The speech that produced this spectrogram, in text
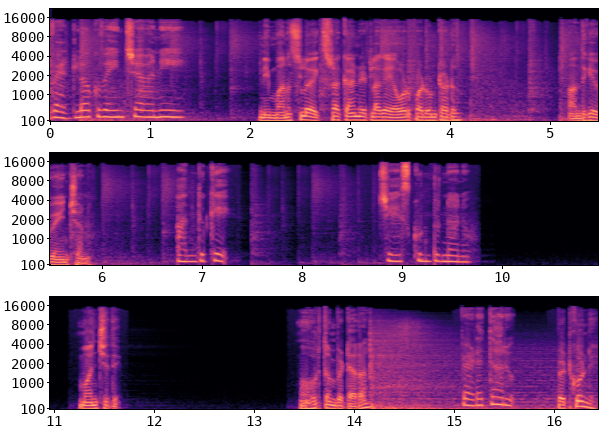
వెడ్లోకి వేయించావని. నీ మనసులో ఎక్స్ట్రా క్యాండిడేట్ లాగా ఎవడు పడి ఉంటాడు అందుకే వేయించాను. అందుకే. చేసుకుంటున్నాను. మంచిది. ముహూర్తం పెట్టారా? పెడతారు. పెట్టుకోండి.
